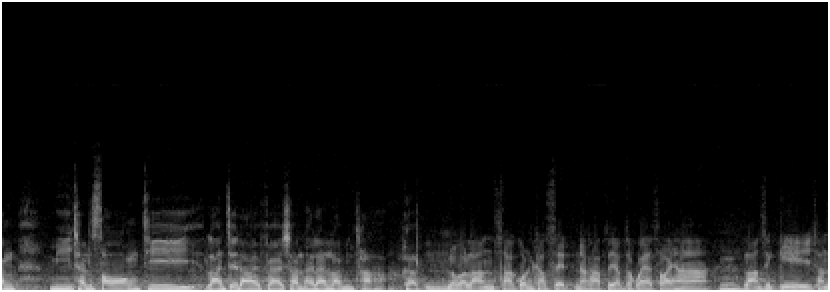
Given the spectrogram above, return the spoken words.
ง มีชั้น 2 ที่ร้านเจไดแฟชั่นไอแลนด์รามอินทรา ครับ แล้วก็ร้านสากลคัสเซ็ตนะครับสยามสแควร์ซอย5ร้านซิกกี้ชั้น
